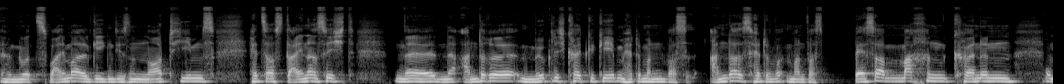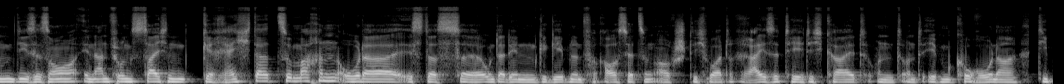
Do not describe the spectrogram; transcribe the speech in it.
äh, nur zweimal gegen diesen Nordteams. Hätte es aus deiner Sicht eine, eine andere Möglichkeit gegeben? Hätte man was anders? Hätte man was besser machen können, um die Saison in Anführungszeichen gerechter zu machen? Oder ist das äh, unter den gegebenen Voraussetzungen auch Stichwort Reisetätigkeit und, und eben Corona die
